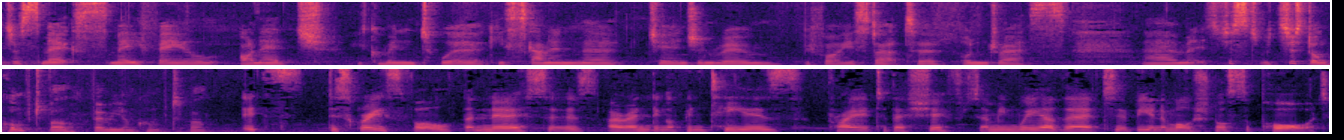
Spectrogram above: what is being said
Just makes me feel on edge. You come into work, you scan in the changing room before you start to undress. Um, it's just it's just uncomfortable, very uncomfortable. It's disgraceful that nurses are ending up in tears prior to their shift. I mean, we are there to be an emotional support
